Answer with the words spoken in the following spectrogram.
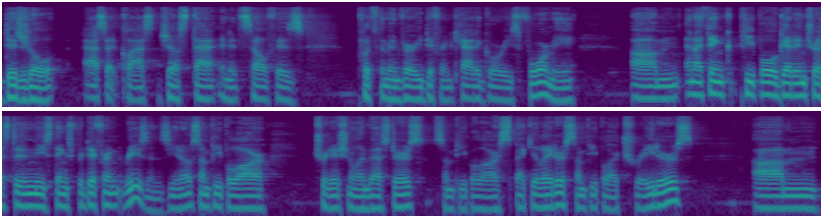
digital asset class. Just that in itself is puts them in very different categories for me. Um, and I think people get interested in these things for different reasons. You know, some people are traditional investors, some people are speculators, some people are traders, um,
